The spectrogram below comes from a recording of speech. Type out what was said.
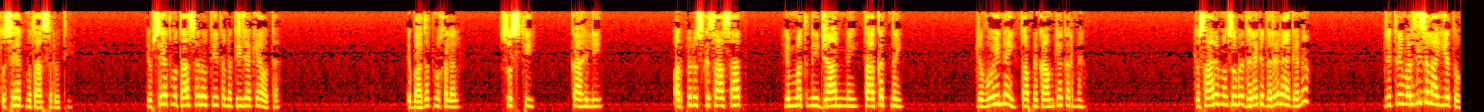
تو صحت متاثر ہوتی جب صحت متاثر ہوتی ہے، تو نتیجہ کیا ہوتا ہے؟ عبادت میں خلل، سستی، کاہلی اور پھر اس کے ساتھ ساتھ ہمت نہیں، جان نہیں، طاقت نہیں۔ جب وہی نہیں تو آپ نے کام کیا کرنا ہے؟ تو سارے منصوبے دھرے کے دھرے رہ گئے نا۔ جتنی مرضی سے لائیے تو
